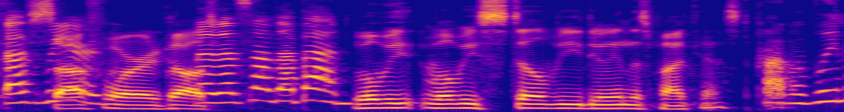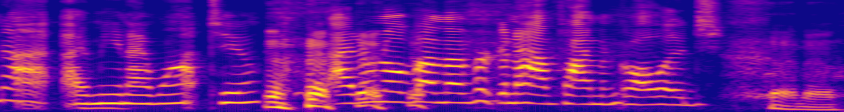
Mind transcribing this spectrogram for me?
That's sophomore weird. in college. No, that's not that bad. Will we will we still be doing this podcast? Probably not. I mean, I want to. I don't know if I'm ever gonna have time in college. I know.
